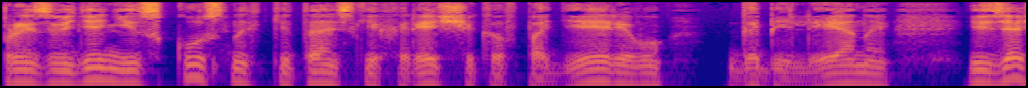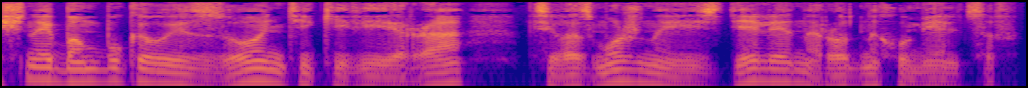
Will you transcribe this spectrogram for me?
произведений искусных китайских резчиков по дереву, гобелены, изящные бамбуковые зонтики, веера, всевозможные изделия народных умельцев.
